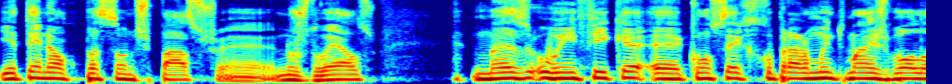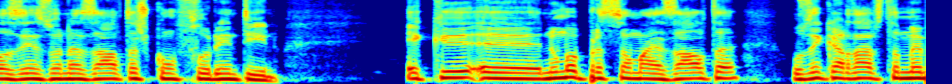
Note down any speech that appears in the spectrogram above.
e até na ocupação de espaços nos duelos, mas o Benfica consegue recuperar muito mais bolas em zonas altas com Florentino é que numa pressão mais alta os encarnados também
